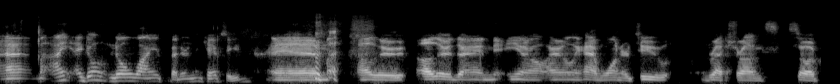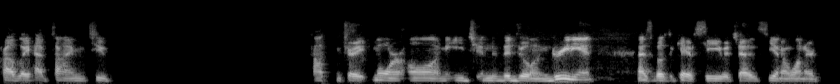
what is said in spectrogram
um, I, I don't know why it's better than KFC. Um, other other than you know, I only have one or two restaurants, so I probably have time to concentrate more on each individual ingredient as opposed to KFC, which has you know one or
